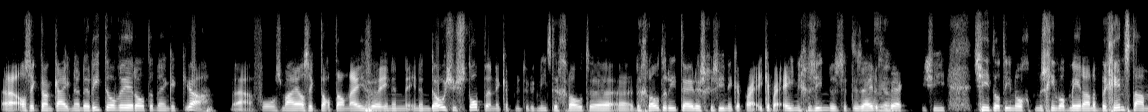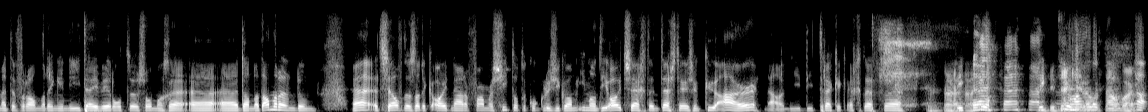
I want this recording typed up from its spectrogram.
als ik dan kijk naar de retailwereld, dan denk ik, ja, nou ja, volgens mij als ik dat dan even in een, in een doosje stop. En ik heb natuurlijk niet de grote, uh, de grote retailers gezien. Ik heb, er, ik heb er één gezien. Dus het is een hele beperkte visie. Zie dat die nog misschien wat meer aan het begin staan met de verandering in de IT-wereld. Uh, sommigen uh, dan dat anderen doen. hetzelfde als dat ik ooit naar een farmacie tot de conclusie kwam. Iemand die ooit zegt een tester is een QR. Nou, die, die trek ik echt even. die, die, die, trek je wel betaalbaar. Ja,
